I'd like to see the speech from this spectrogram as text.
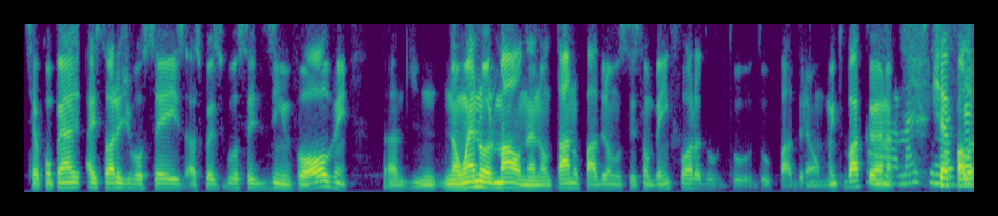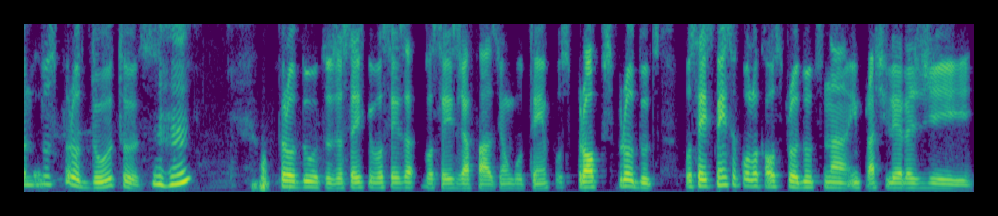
Se acompanhar a história de vocês, as coisas que vocês desenvolvem, Tá? Não é normal, né? Não está no padrão, vocês estão bem fora do, do, do padrão. Muito bacana. Ah, Chefe, falando dos produtos, uhum. Produtos, eu sei que vocês, vocês já fazem há algum tempo os próprios produtos. Vocês pensam colocar os produtos na, em prateleiras de,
